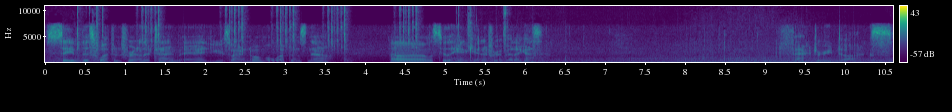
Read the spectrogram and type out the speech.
save this weapon for another time and use our normal weapons now. Uh, let's do the hand cannon for a bit, I guess. factory docks.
